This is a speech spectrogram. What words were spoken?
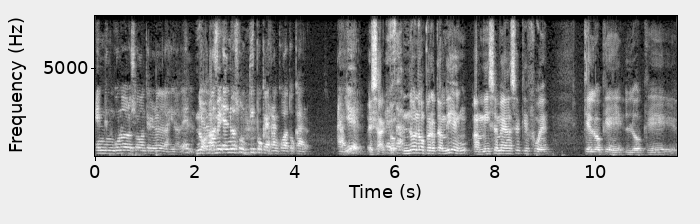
en ninguno de los shows anteriores de la gira de él? No, él no es un tipo que arrancó a tocar ayer. Exacto. No, no, pero también a mí se me hace que fue que lo que lo que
